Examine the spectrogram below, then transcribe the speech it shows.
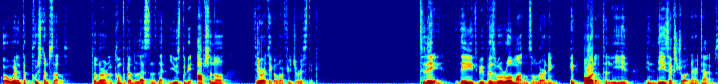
who are willing to push themselves to learn uncomfortable lessons that used to be optional, theoretical, or futuristic. Today, they need to be visible role models of learning in order to lead in these extraordinary times.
